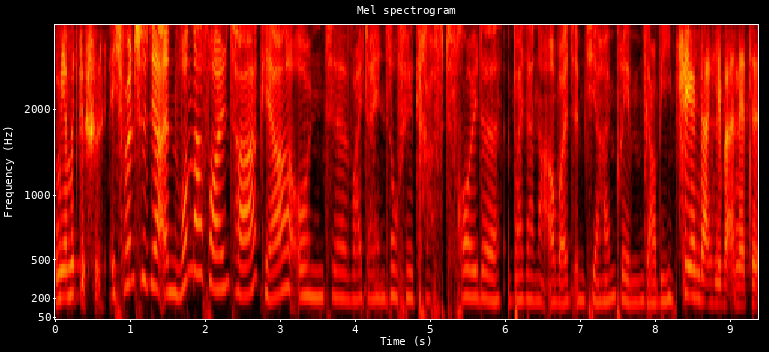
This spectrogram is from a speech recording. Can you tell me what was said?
mehr Mitgefühl. Ich wünsche dir einen wundervollen Tag, ja, und äh, weiterhin so viel Kraft, Freude bei deiner Arbeit im Tierheim Bremen, Gabi. Vielen Dank, liebe Annette.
